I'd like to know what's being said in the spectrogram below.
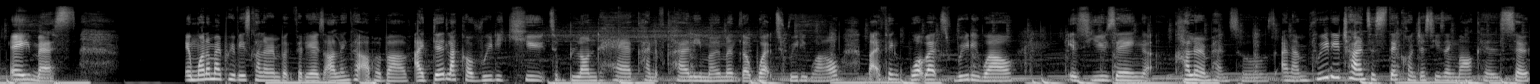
a mess. In one of my previous coloring book videos, I'll link it up above, I did like a really cute blonde hair kind of curly moment that worked really well. But I think what works really well is using coloring pencils and I'm really trying to stick on just using markers. So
